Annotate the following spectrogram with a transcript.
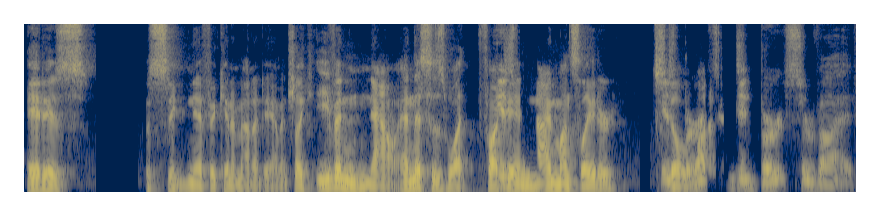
It is a significant amount of damage. Like even now, and this is what fucking nine months later. Is Still, Bert, of- did Bert survive?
